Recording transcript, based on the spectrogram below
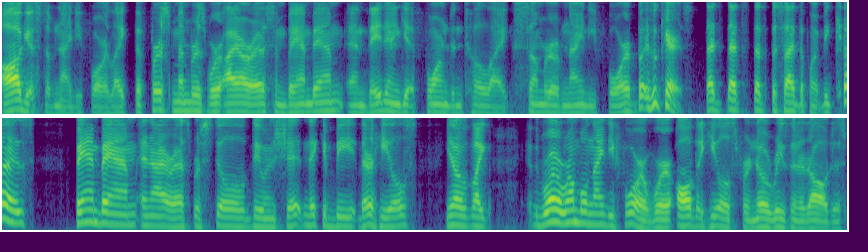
August of '94. Like the first members were IRS and Bam Bam, and they didn't get formed until like summer of '94. But who cares? That that's that's beside the point because Bam Bam and IRS were still doing shit, and they could be their heels. You know, like Royal Rumble '94, where all the heels for no reason at all just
